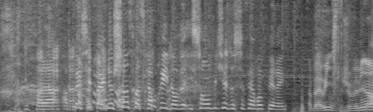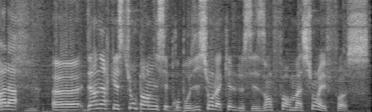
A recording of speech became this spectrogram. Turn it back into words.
Voilà. Après, c'est pas une chance parce qu'après, ils, doivent- ils sont obligés de se faire opérer. Ah bah oui, je veux bien. Voilà. Euh, dernière question parmi ces propositions, laquelle de ces informations est fausse?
